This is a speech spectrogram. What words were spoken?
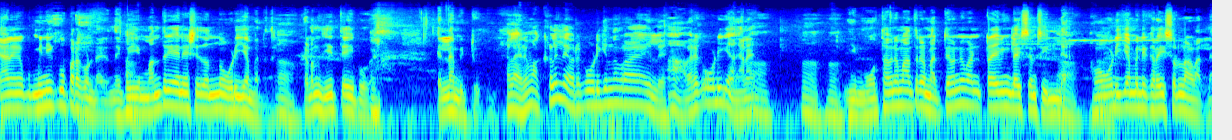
ഞാൻ മിനി കൂപ്പറൊക്കെ ഉണ്ടായിരുന്നു. ഇപ്പോൾ ഈ മന്ത്രി ഗണേഷ് ഇതൊന്നും ഓടിക്കാൻ പറ്റത്തില്ല. കിടന്ന് ചീത്തയായി പോകും എല്ലാം വിറ്റു. അല്ല അതിന് മക്കളില്ലേ? അവരൊക്കെ ഓടിക്കുന്ന പ്രായമില്ലേ ആ അവരൊക്കെ ഓടിക്കാം. അങ്ങനെ ഈ മൂത്തവന് മാത്രമേ മറ്റവന് ഡ്രൈവിംഗ് ലൈസൻസ് ഇല്ല. അവൻ ഓടിക്കാൻ വലിയ ക്രൈസ് ഉള്ള ആളല്ല.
